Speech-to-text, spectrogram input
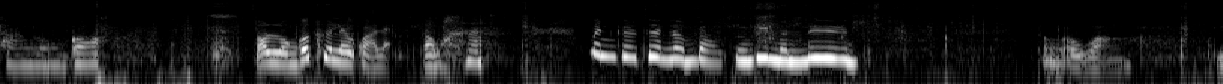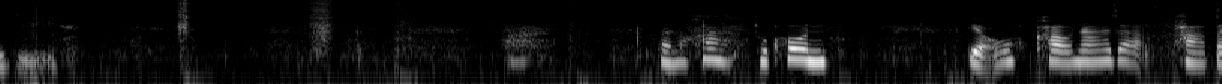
ทางลงก็ ตอนลงก็คือเร็วกว่าแหละ แต่ว่า มันก็จะลำบากตรงที่มันลื่น ต้องระวังดีๆไปแล้วค่ะ ทุกคน เดี๋ยวคราวหน้าจะพาไป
